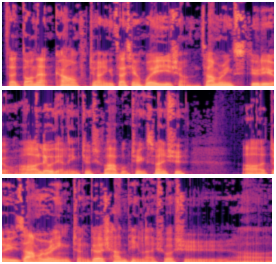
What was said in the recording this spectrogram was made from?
在 DonetConf 这样一个在线会议上，Xamarin Studio 啊六点零正式发布，这个算是啊对于 Xamarin 整个产品来说是啊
